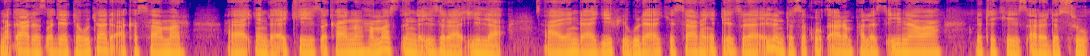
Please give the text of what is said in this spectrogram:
na karin tsagaita wuta da aka samar a yaƙin da ake yi tsakanin hamas din da isra'ila a yayin da a gefe guda ake sa ran ita isra'ilin ta sako karin falasɗinawa da take tsare da su.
